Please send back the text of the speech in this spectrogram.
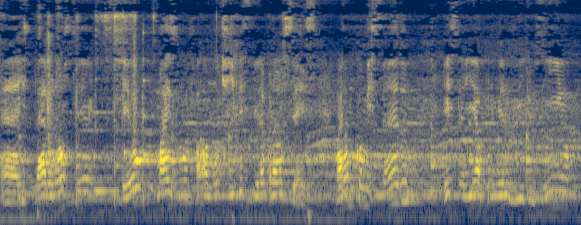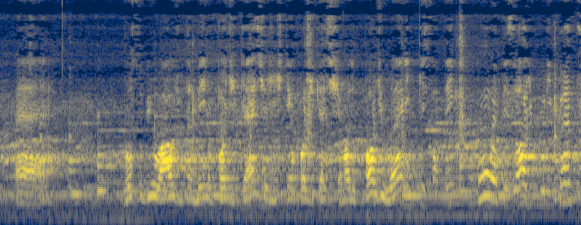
é, espero não falar um monte de besteira para vocês. Mas vamos começando. Esse aí é o primeiro videozinho. É, vou subir o áudio também no podcast. A gente tem um podcast chamado Pod Running, que só tem um episódio por enquanto.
